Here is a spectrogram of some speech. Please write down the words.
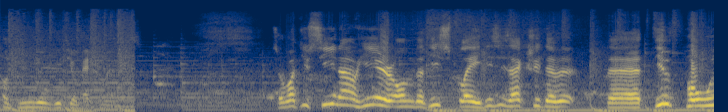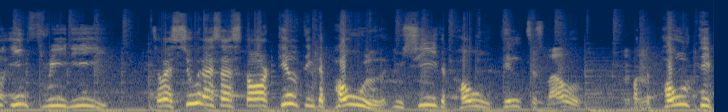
continue with your measurements. So what you see now here on the display, this is actually the, the tilt pole in 3D. So as soon as I start tilting the pole, you see the pole tilts as well. But the pole tip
